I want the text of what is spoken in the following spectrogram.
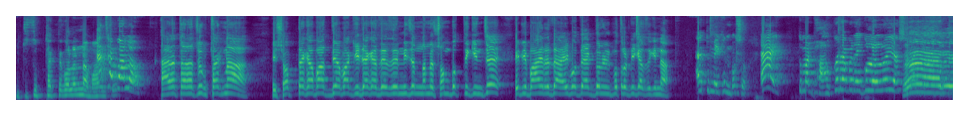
একটু চুপ থাকতে বলেন না আচ্ছা মানুষ বলো। আরে তোরা চুপ থাক না। এই সব টাকা বাদ দিয়ে বাকি টাকা দিয়ে যে নিজের নামে সম্পত্তি কিনছে এটি বাইরে দেয় এই বোধ এক দলিল পত্র ঠিক আছে কিনা? এই তুমি এখানে বসো। এই তোমার ঢং করে আবার এগুলো লই আসো। আরে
